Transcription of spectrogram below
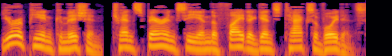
European Commission – Transparency and the fight against tax avoidance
